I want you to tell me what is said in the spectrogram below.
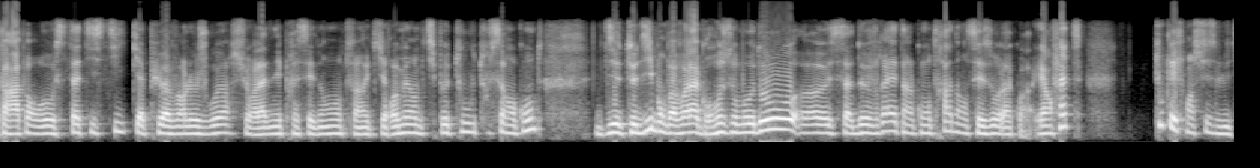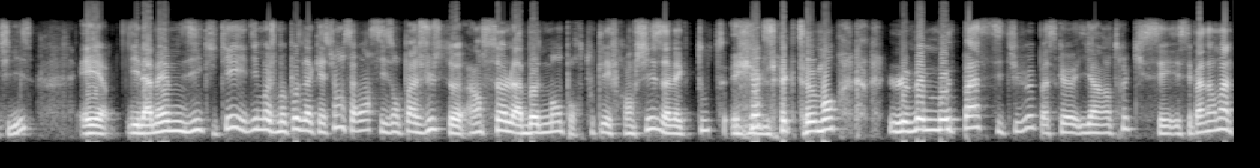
par rapport aux statistiques qu'a pu avoir le joueur sur l'année précédente enfin qui remet un petit peu tout tout ça en compte te dit bon bah voilà grosso modo euh, ça devrait être un contrat dans ces eaux là quoi. Et en fait toutes les franchises l'utilisent et il a même dit Kike il dit moi je me pose la question à savoir s'ils ont pas juste un seul abonnement pour toutes les franchises avec toutes exactement le même mot de passe si tu veux parce qu'il y a un truc c'est c'est pas normal.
